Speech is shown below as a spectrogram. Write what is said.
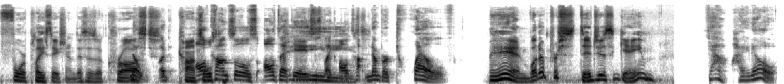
for PlayStation. This is across no, consoles, all consoles, all decades. It's like all time number twelve. Man, what a prestigious game! Yeah, I know.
